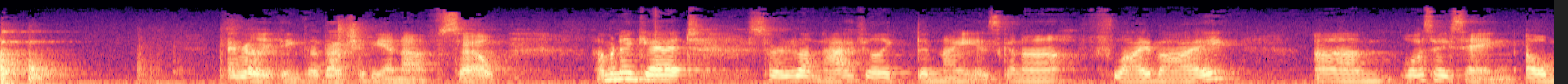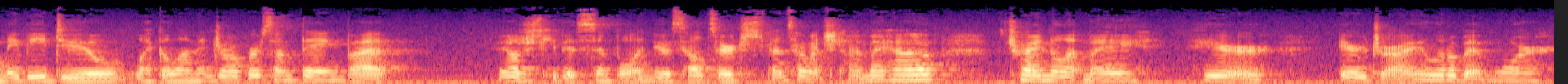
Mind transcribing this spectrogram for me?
I really think that that should be enough. So I'm gonna get started on that. I feel like the night is gonna fly by. Um, what was I saying? Oh, maybe do like a lemon drop or something, but I'll just keep it simple and do a seltzer. It just depends how much time I have. I'm trying to let my hair air dry a little bit more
